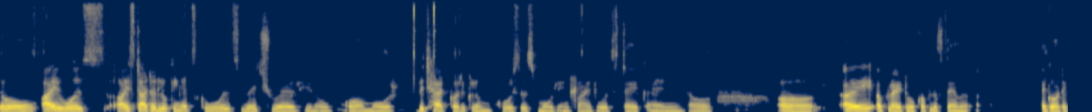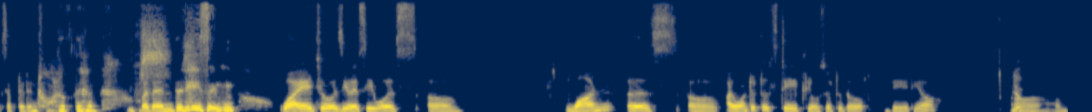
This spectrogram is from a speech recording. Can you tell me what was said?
So I was, I started looking at schools which were, you know, uh, more, which had curriculum courses more inclined towards tech and uh, uh, I applied to a couple of them I got accepted into all of them. but then the reason why I chose USC was uh, one is uh, I wanted to stay closer to the Bay Area. Yep. Um,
